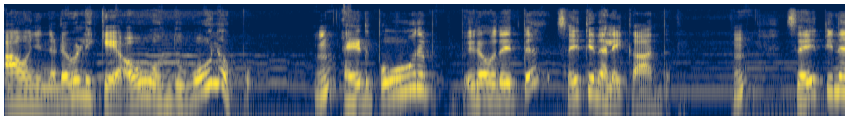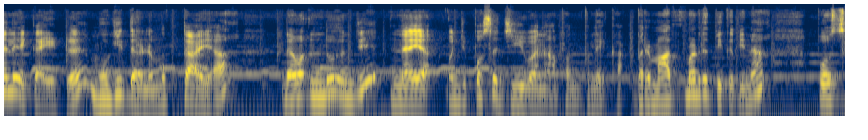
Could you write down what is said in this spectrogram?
ಆ ಒಂದು ನಡವಳಿಕೆ, ಅವು ಒಂದು ಓಲೊಪ್ಪು. ಹ್ಞೂ ಐದು ಪೂರ ಇರೋದೈತೆ ಸೈತಿನ ಲೇಖ ಅಂದ್. ಹ್ಞೂ ಸೈತಿನ ಲೇಖ ಇಟ್ಟು ಮುಗಿದಣ ಮುಕ್ತಾಯ. ಒಂದು ಒಂಜಿ ನಯ, ಒಂಜಿ ಪೊಸ ಜೀವನ ಪನ್ಪುಲೇಕ ಪರಮಾತ್ಮದ ತಿಕ್ಕದಿನ ಹೊಸ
